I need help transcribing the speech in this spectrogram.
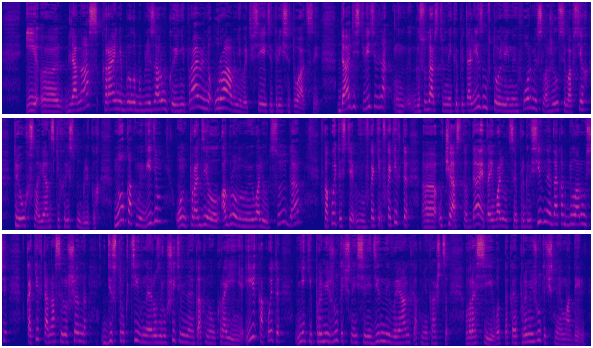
И э, для нас крайне было бы близоруко и неправильно уравнивать все эти три ситуации. Да, действительно, государственный капитализм в той или иной форме сложился во всех трех славянских республиках. Но, как мы видим, он проделал огромную эволюцию, да, какой-то в, каких, в каких-то э, участках, да, это эволюция прогрессивная, да, как в Беларуси, в каких-то она совершенно деструктивная, разрушительная, как на Украине, и какой-то некий промежуточный, серединный вариант, как мне кажется, в России. Вот такая промежуточная модель.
